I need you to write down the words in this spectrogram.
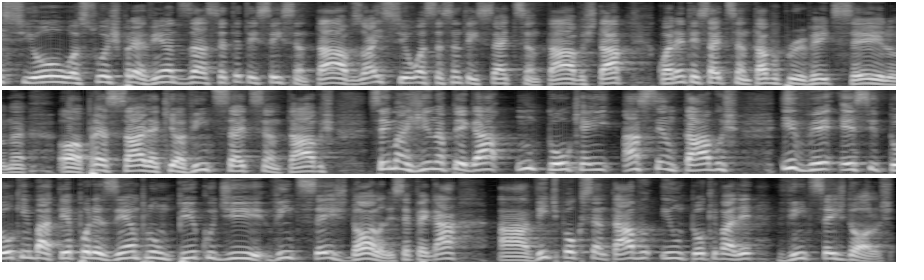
ICO, as suas pré-vendas a 76 centavos, a ICO a 67 centavos, tá? 47 centavos por rate sale, né? Ó, pré-sale aqui, ó, 27 centavos. Você imagina pegar um token aí a centavos e ver esse token bater ter, por exemplo, um pico de 26 dólares. Você pegar a 20 e poucos centavos e um token valer 26 dólares.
